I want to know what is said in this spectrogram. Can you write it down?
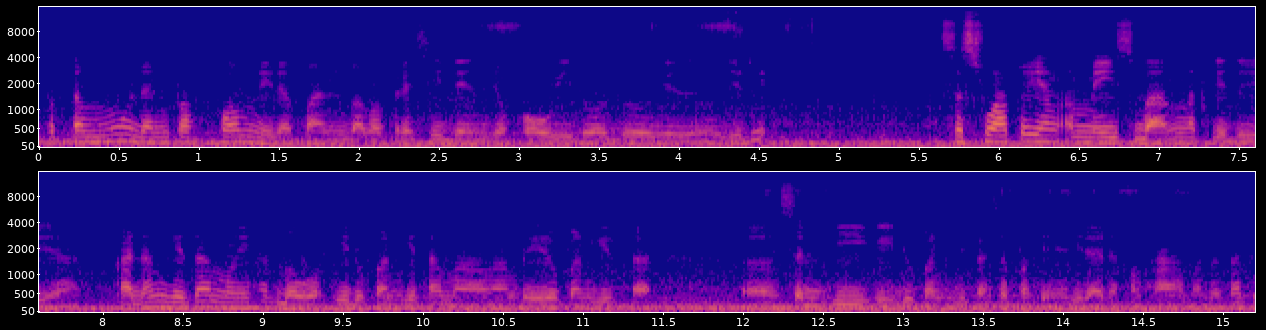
ketemu dan perform di depan Bapak Presiden Joko Widodo gitu. Jadi sesuatu yang amaze banget gitu ya. Kadang kita melihat bahwa kehidupan kita malang kehidupan kita uh, sedih kehidupan kita sepertinya tidak ada pengharapan. Tetapi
